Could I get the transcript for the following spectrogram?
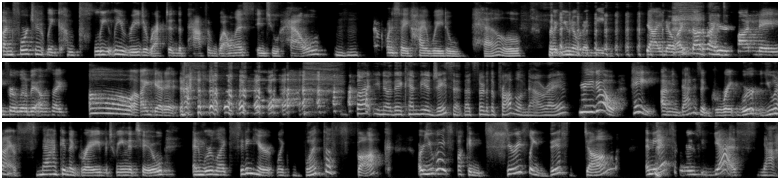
unfortunately completely redirected the path of wellness into hell. Mhm. I want to say highway to hell, but you know what I mean. Yeah, I know. I thought about your odd name for a little bit. I was like, oh, I get it. but you know, they can be adjacent. That's sort of the problem now, right? Here you go. Hey, I mean, that is a great we're you and I are smack in the gray between the two. And we're like sitting here, like, what the fuck? Are you guys fucking seriously this dumb? And the answer is yes. Yeah.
